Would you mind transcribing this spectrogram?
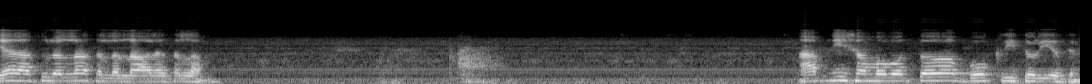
ইয়া রাসূলুল্লাহ সাল্লাহ আলাইহি সাল্লাম আপনি সম্ভবত বকরি চড়িয়েছেন।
